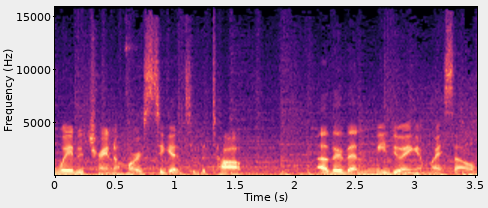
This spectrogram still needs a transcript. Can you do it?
way to train a horse to get to the top other than me doing it myself.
